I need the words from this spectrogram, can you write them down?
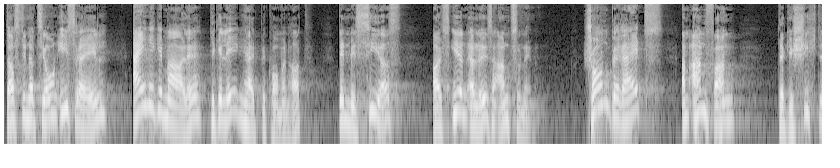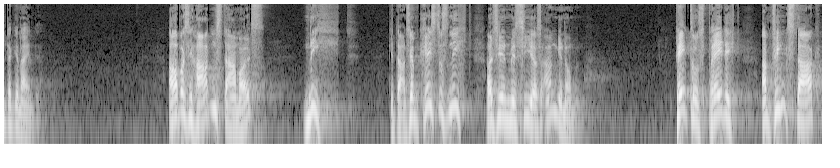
dass die Nation Israel einige Male die Gelegenheit bekommen hat, den Messias als ihren Erlöser anzunehmen. Schon bereits am Anfang der Geschichte der Gemeinde. Aber sie haben es damals nicht getan. Sie haben Christus nicht als ihren Messias angenommen. Petrus predigt am Pfingsttag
